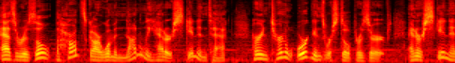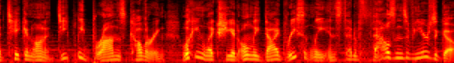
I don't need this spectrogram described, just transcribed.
As a result, the Haraldskaer woman not only had her skin intact, her internal organs were still preserved, and her skin had taken on a deeply bronzed coloring, looking like she had only died recently instead of thousands of years ago.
